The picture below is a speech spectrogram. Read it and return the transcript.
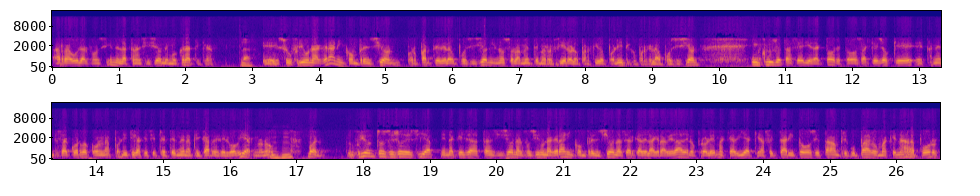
a Raúl Alfonsín en la transición democrática. Claro. Eh, sufrió una gran incomprensión por parte de la oposición y no solamente me refiero a los partidos políticos, porque la oposición incluye otra serie de actores, todos aquellos que están en desacuerdo con las políticas que se pretenden aplicar desde el gobierno, ¿no? Bueno, sufrió entonces, yo decía, en aquella transición Alfonsín una gran incomprensión acerca de la gravedad de los problemas que había que afectar y todos estaban preocupados más que nada por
